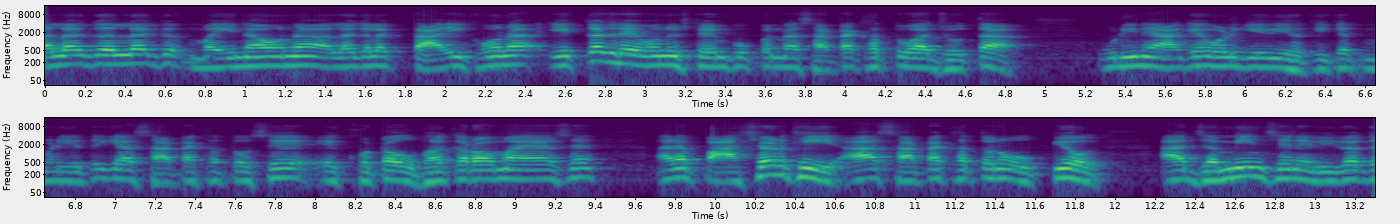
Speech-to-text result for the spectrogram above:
અલગ અલગ મહિનાઓના અલગ અલગ તારીખોના એક જ રેવન્યુ સ્ટેમ્પ ઉપરના સાટાખતો આ જોતા ઉડીને આગે વળગી એવી હકીકત મળી હતી કે આ સાટાખતો છે એ ખોટા ઊભા કરવામાં આવ્યા છે. અને પાછળથી આ સાટા ખતોનો ઉપયોગ આ જમીન છે ને વિવાદ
